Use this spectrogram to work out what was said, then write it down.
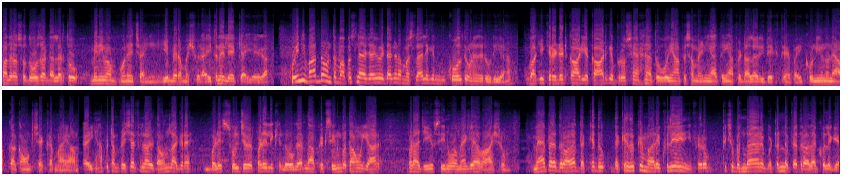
पंद्रह सौ, दो हज़ार डॉलर तो मिनिमम होने चाहिए। ये मेरा मशवरा है। इतने लेके आइएगा। कोई नहीं, वादा तो वापस ले जाए एडा कड़ा मसला है, लेकिन कोल तो होने ज़रूरी है ना। बाकी क्रेडिट कार्ड या कार्ड के भरोसे है ना तो वो यहाँ पे समझ नहीं आते। यहाँ पे डॉलर ही देखते हैं भाई। को नहीं, उन्होंने आपका अकाउंट चेक करना है यहाँ यहाँ पे टेम्परेचर फ़िलहाल डाउन लग रहा है। बड़े सुलझे हुए, पढ़े लिखे लोग यार मैं आपको एक सीन बताऊँ, यार। बड़ा अजीब सीन हुआ, मैं गया वाशरूम मैं पहले दरवाज़ा धक्के धक्के धुक्के मारे, खुले ही नहीं, फिर पीछे बंदा है बटन नपा दरवाज़ा खुल गया।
